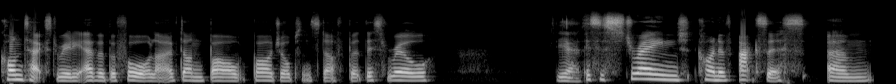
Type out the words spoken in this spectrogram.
context really ever before. Like I've done bar bar jobs and stuff, but this real yes. it's a strange kind of axis um,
